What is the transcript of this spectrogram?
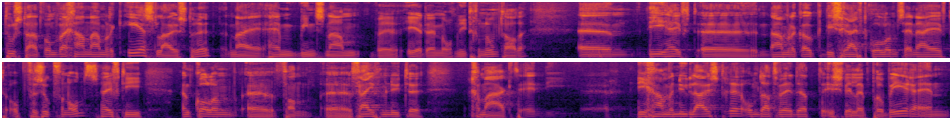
toestaat. Want wij gaan namelijk eerst luisteren naar hem wiens naam we eerder nog niet genoemd hadden. Ehm, die heeft eh, namelijk ook, die schrijft columns en hij heeft op verzoek van ons heeft hij een column eh, van eh, vijf minuten gemaakt. En die, die gaan we nu luisteren, omdat we dat eens willen proberen. En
